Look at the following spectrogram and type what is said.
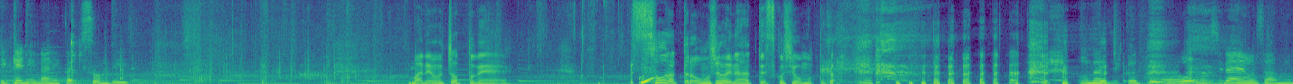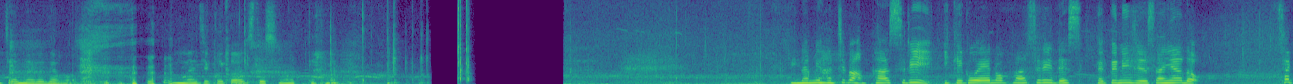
池に何か潜んでいる。まあでもちょっとねそうだったら面白いなって少し思ってた。同じことを大西ライオンさんのチャンネルでも同じことをしてしまった南8番パー3池越えのパー3です。123ヤード。さっ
